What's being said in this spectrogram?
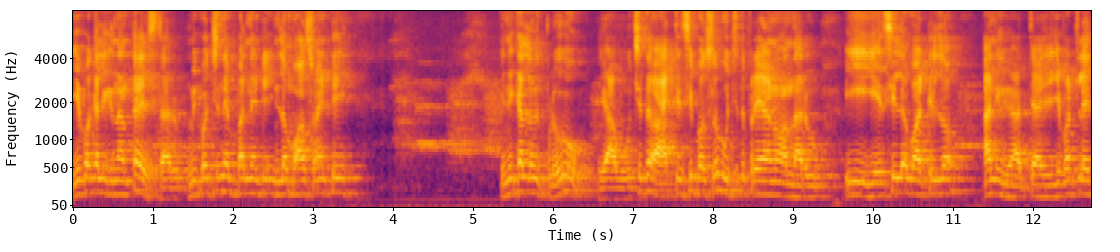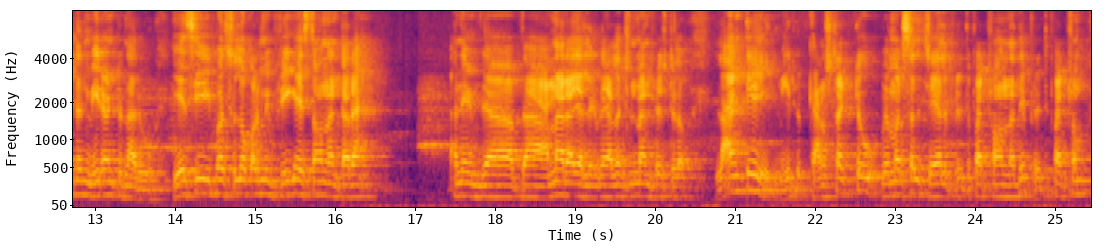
ఇవ్వగలిగినంత ఇస్తారు. మీకు వచ్చిన ఇబ్బంది ఏంటి? ఇందులో మోసం ఏంటి? ఎన్నికల్లో ఇప్పుడు ఉచిత ఆర్టీసీ బస్సులో ఉచిత ప్రయాణం అన్నారు. ఈ ఏసీలో వాటిల్లో అని ఇవ్వట్లేదని మీరు అంటున్నారు ఏసీ బస్సులో కూడా మీకు ఫ్రీగా ఇస్తామని అంటారా? అని ఆ, అన్నారా ఎలక్షన్ మేనిఫెస్టోలో. లాంటి మీరు కన్స్ట్రక్టివ్ విమర్శలు చేయాలి. ప్రతిపక్షం అన్నది ప్రతిపక్షం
